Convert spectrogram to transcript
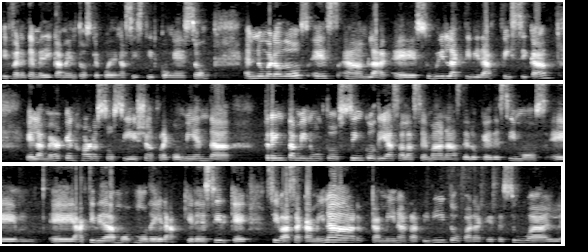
diferentes medicamentos que pueden asistir con eso. El número dos es um, eh, subir la actividad física. El American Heart Association recomienda 30 minutos, 5 días a las semanas de lo que decimos em, eh, actividad modera. Quiere decir que si vas a caminar, camina rapidito para que te suba el,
